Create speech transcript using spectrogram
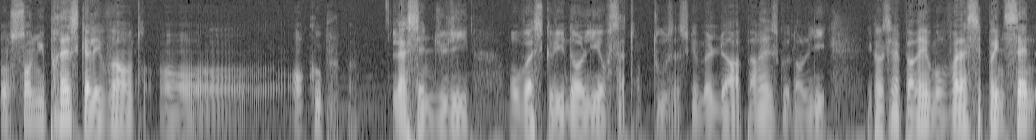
on s'ennuie presque à les voir en, couple. La scène du lit, on voit Scully dans le lit, on s'attend tous à ce que Mulder apparaisse dans le lit. Et quand il apparaît, bon voilà, c'est pas une scène.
